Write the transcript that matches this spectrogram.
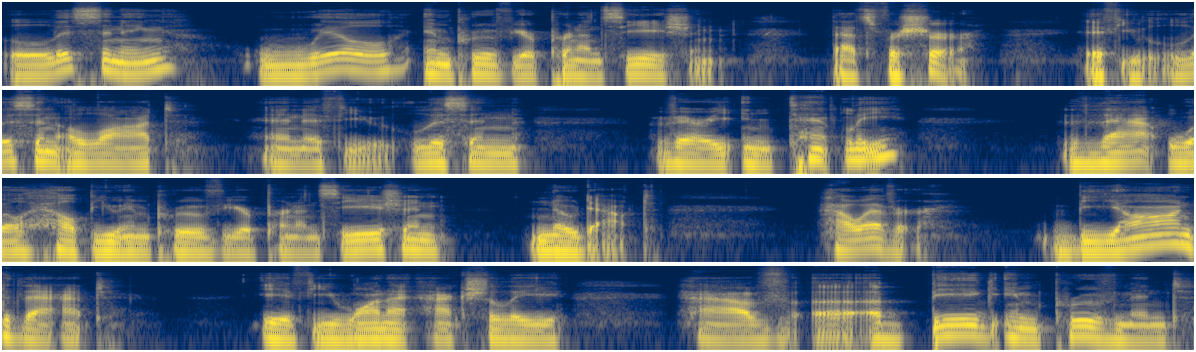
Listening will improve your pronunciation. That's for sure. If you listen a lot and if you listen very intently, that will help you improve your pronunciation, no doubt. However, beyond that, if you want to actually have a, a, big improvement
